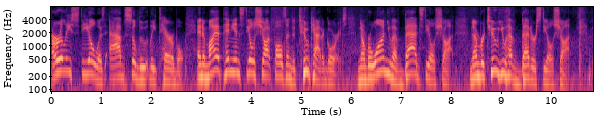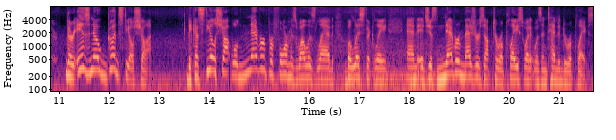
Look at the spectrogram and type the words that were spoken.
Early steel was absolutely terrible. And in my opinion, steel shot falls into two categories. Number one, you have bad steel shot. Number two, you have better steel shot. There is no good steel shot because steel shot will never perform as well as lead ballistically and it just never measures up to replace what it was intended to replace.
